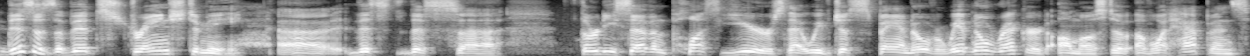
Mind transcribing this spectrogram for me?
this is a bit strange to me. Uh, this this uh, 37 plus years that we've just spanned over. We have no record almost of, of what happens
